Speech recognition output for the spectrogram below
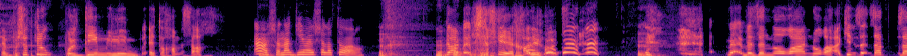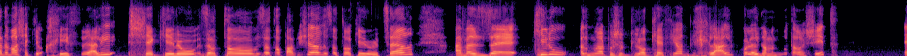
והם פשוט כאילו פולטים מילים לתוך המסך. אה, שנה ג' של התואר. גם אפשרי, יכול להיות. וזה נורא נורא, כאילו זה, זה, זה הדבר שכאילו הכי הפריע לי, שכאילו זה אותו, זה אותו פאבלישר, זה אותו כאילו יוצר, אבל זה כאילו הדמויות פשוט לא כיפיות בכלל, כולל גם הדמות הראשית. Uh,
